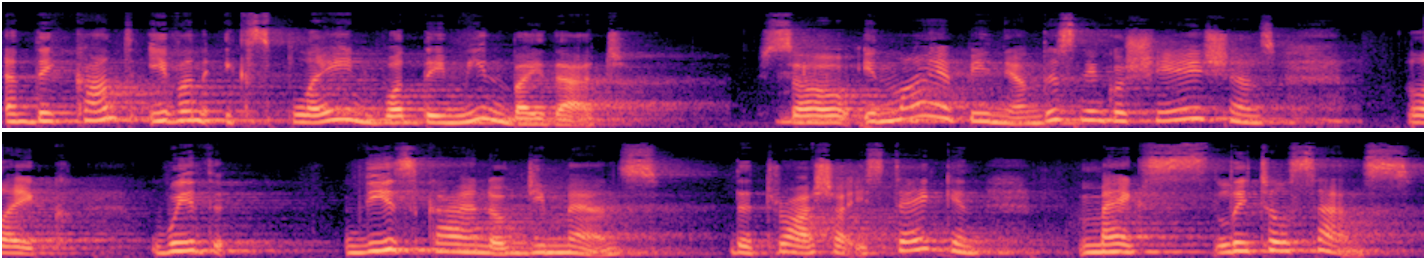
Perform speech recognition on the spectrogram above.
And they can't even explain what they mean by that. So, in my opinion, these negotiations, like with these kind of demands that Russia is taking, makes little sense.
